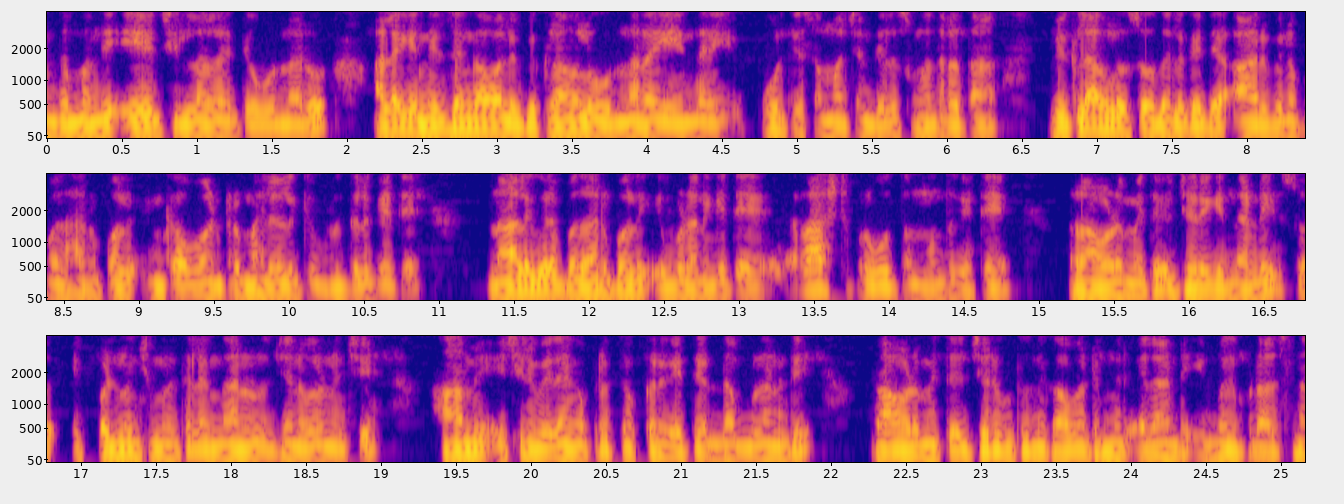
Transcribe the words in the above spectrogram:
ఎంతమంది ఏ జిల్లాలో అయితే ఉన్నారు. అలాగే నిజంగా వాళ్ళు వికలాంగులు ఉన్నారా ఏందని పూర్తి సమాచారం తెలుసుకున్న తర్వాత వికలాంగుల సోదరులకైతే ఆరు వేల పదహారు రూపాయలు ఇంకా ఒంటరి మహిళలకి వృద్ధులకైతే నాలుగు వేల పదహారు రూపాయలు ఇవ్వడానికి అయితే రాష్ట్ర ప్రభుత్వం ముందుకైతే రావడం అయితే జరిగిందండి. సో ఇప్పటి నుంచి మన తెలంగాణలో జనవరి నుంచి హామీ ఇచ్చిన విధంగా ప్రతి ఒక్కరికైతే డబ్బులు అనేది రావడం అయితే జరుగుతుంది కాబట్టి మీరు ఎలాంటి ఇబ్బంది పడాల్సిన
